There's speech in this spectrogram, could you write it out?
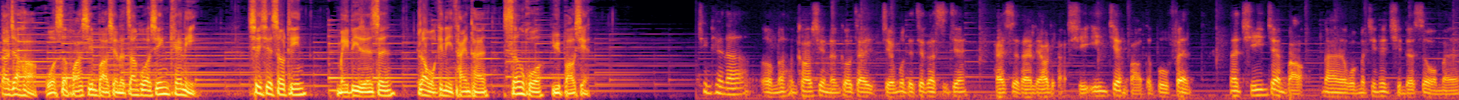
大家好，我是华兴保险的张国兴 Kenny，谢谢收听《美丽人生》，让我跟你谈谈生活与保险。今天呢，我们很高兴能够在节目的这段时间，还是来聊聊起因健保的部分。那起因健保，那我们今天请的是我们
